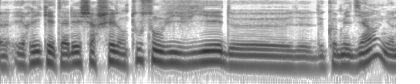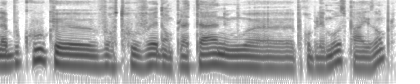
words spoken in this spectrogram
Euh, euh, Eric est allé chercher dans tout son vivier de, de- de comédiens. Il y en a beaucoup que vous retrouverez dans Platane ou euh, Problemos, par exemple.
